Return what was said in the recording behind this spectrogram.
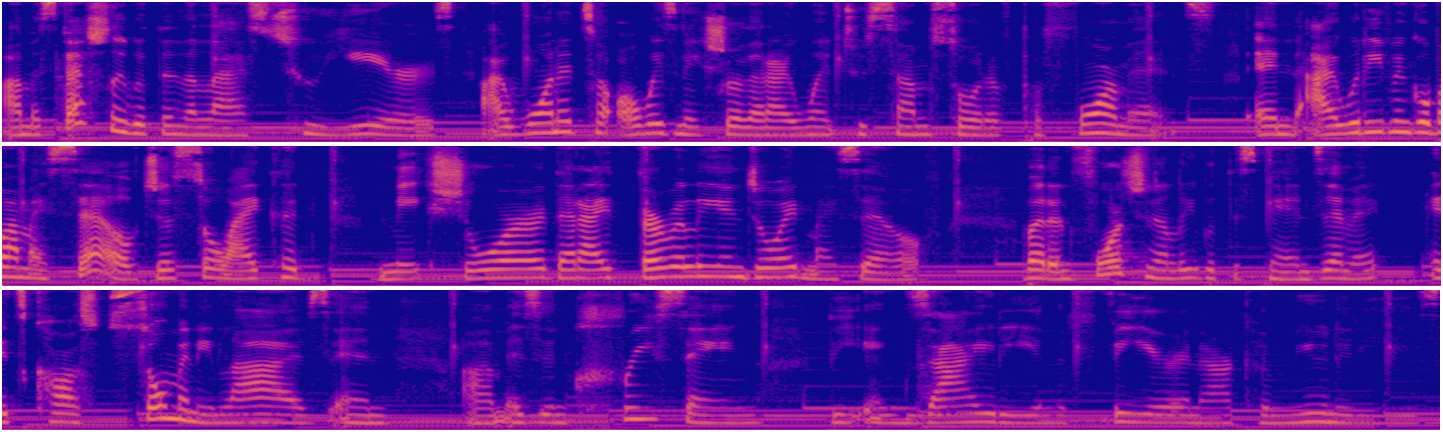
um, especially within the last two years. I wanted to always make sure that I went to some sort of performance, and I would even go by myself just so I could make sure that I thoroughly enjoyed myself. But unfortunately, with this pandemic, it's cost so many lives and um, is increasing the anxiety and the fear in our communities.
